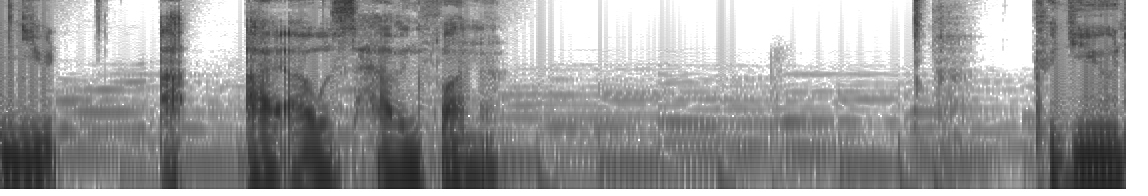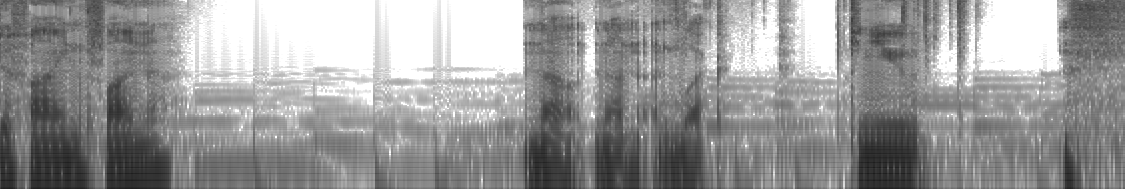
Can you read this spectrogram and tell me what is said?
You, I, I, I was having fun. Could you define fun? No, no, no. Look, can you?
